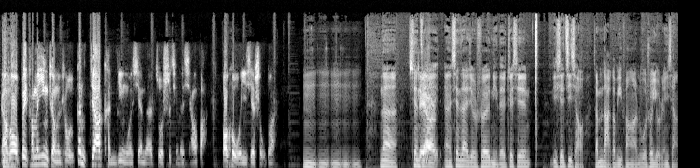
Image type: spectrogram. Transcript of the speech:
然后被他们印证了之后，更加肯定我现在做事情的想法，包括我一些手段。嗯嗯嗯嗯嗯。那现在，嗯，现在就是说你的这些。一些技巧，咱们打个比方啊，如果说有人想，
